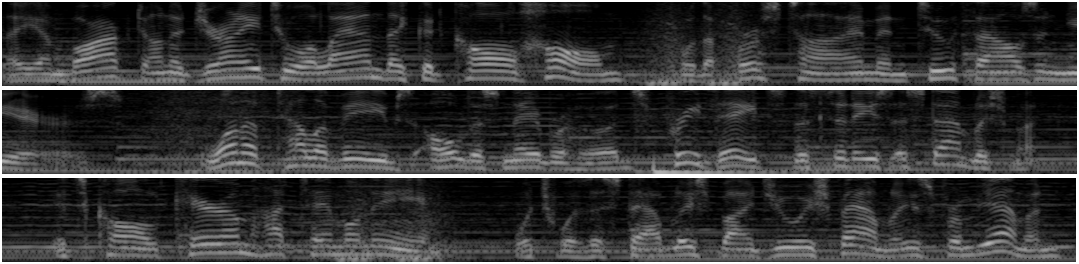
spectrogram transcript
they embarked on a journey to a land they could call home for the first time in 2,000 years. One of Tel Aviv's oldest neighborhoods predates the city's establishment. It's called Kerem HaTemonim, which was established by Jewish families from Yemen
